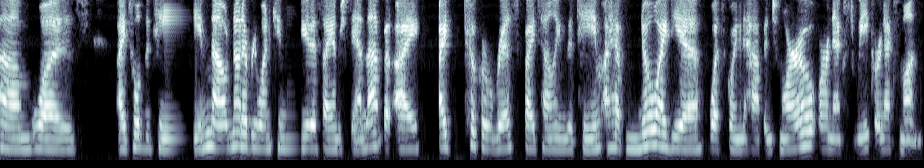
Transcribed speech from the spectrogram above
um, was I told the team, now not everyone can do this. I understand that, but I, I took a risk by telling the team, I have no idea what's going to happen tomorrow or next week or next month.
